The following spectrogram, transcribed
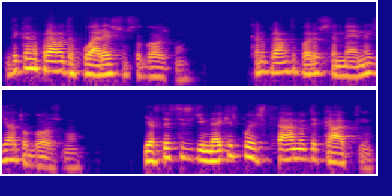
δεν κάνω πράγματα που αρέσουν στον κόσμο. Κάνω πράγματα που αρέσουν σε μένα για τον κόσμο. Για αυτές τις γυναίκες που αισθάνονται κάτι.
